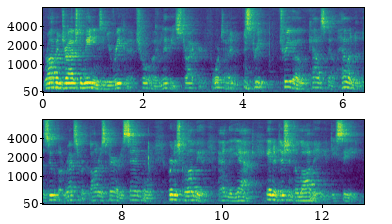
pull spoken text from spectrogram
Robin drives to meetings in Eureka, Troy, Libby, Stryker, Fortine, Street, Trego, Kalispell, Helena, Missoula, Rexford, Bonners Ferry, Sanborn, British Columbia, and the Yaak, in addition to lobbying in D.C.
